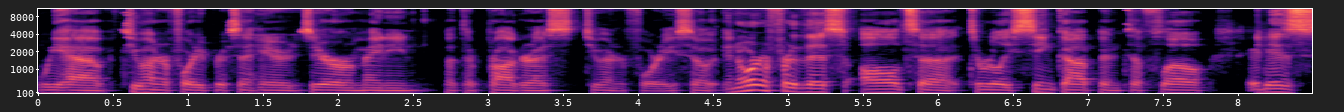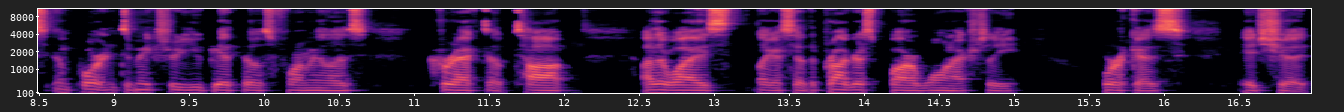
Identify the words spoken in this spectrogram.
we have 240% here, zero remaining, but the progress 240. So in order for this all to, to really sync up and to flow, it is important to make sure you get those formulas correct up top. Otherwise, like I said, the progress bar won't actually work as it should.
